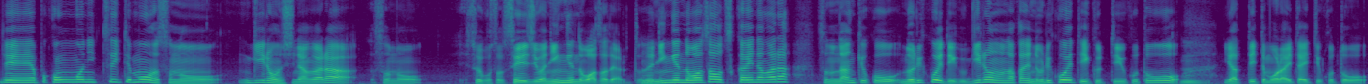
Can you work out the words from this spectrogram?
でやっぱ今後についてもその議論しながらそのそれこそ政治は人間の技であると。人間の技を使いながらその難局を乗り越えていく議論の中で乗り越えていくっていうことをうん。やっていってもらいたいっていうことを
